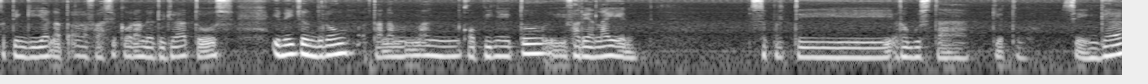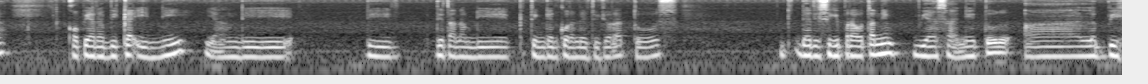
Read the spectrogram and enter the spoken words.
ketinggian atau elevasi kurang dari 700 ini cenderung tanaman kopinya itu di varian lain. Seperti robusta gitu. Sehingga kopi arabica ini yang di, di ditanam di ketinggian kurang dari 700 dari segi perawatannya biasanya itu uh, lebih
